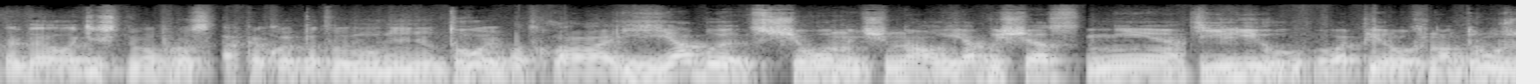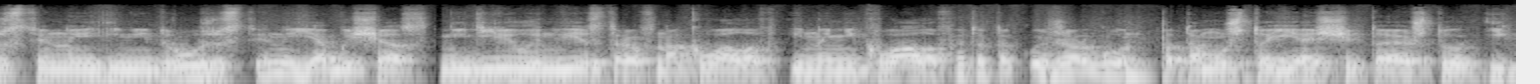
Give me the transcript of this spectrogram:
Тогда логичный вопрос, а какой, по твоему мнению, твой подход? А, я бы с чего начинал? Я бы сейчас не делил, во-первых, на дружественные и недружественные. Я бы сейчас не делил инвесторов на квалов и на неквалов. Это такой жаргон. Потому что я считаю, что и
